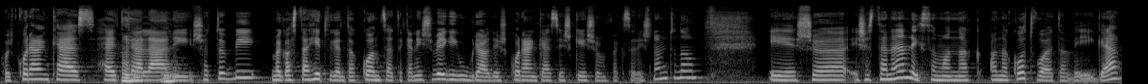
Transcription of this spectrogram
hogy korán kelsz, helyt kell uh-huh, állni, uh-huh. stb., meg aztán hétvégén a koncerteken is végigugrálod, és korán kelsz, és későn fekszel, és nem tudom. És, és aztán emlékszem, annak, annak ott volt a vége,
